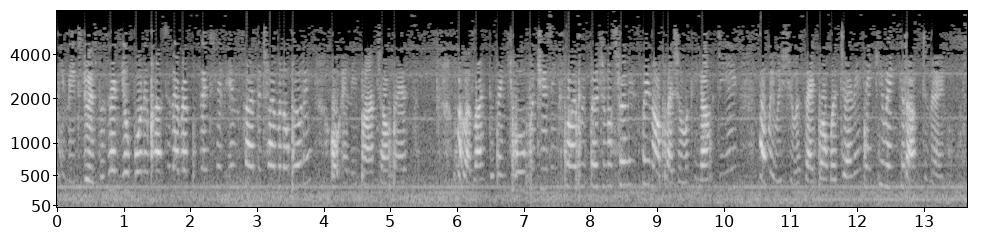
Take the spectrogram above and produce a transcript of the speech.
All you need to do is present your boarding pass to their representative inside the terminal building or any branch office. Well, I'd like to thank you all for choosing to fly with Virgin Australia. It's been our pleasure looking after you, and we wish you a safe onward journey. Thank you and good afternoon.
